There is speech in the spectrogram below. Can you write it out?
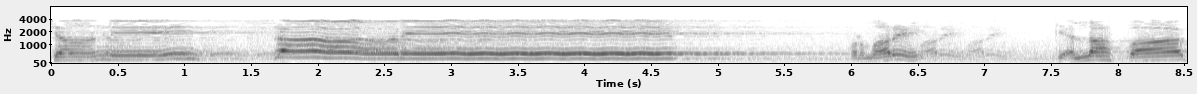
بھیت سارے۔ فرما رہے ہیں کہ اللہ پاک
